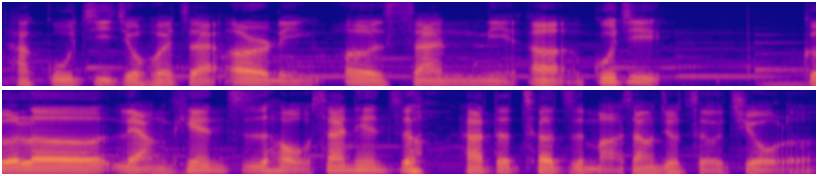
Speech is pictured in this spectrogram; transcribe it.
他估计就会在二零二三年，呃，估计隔了两天之后、三天之后，他的车子马上就折旧了。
